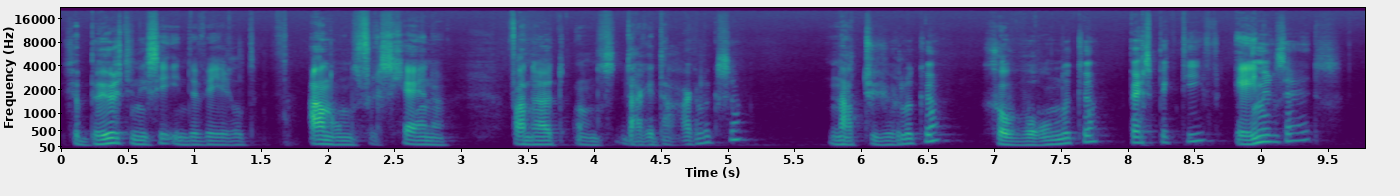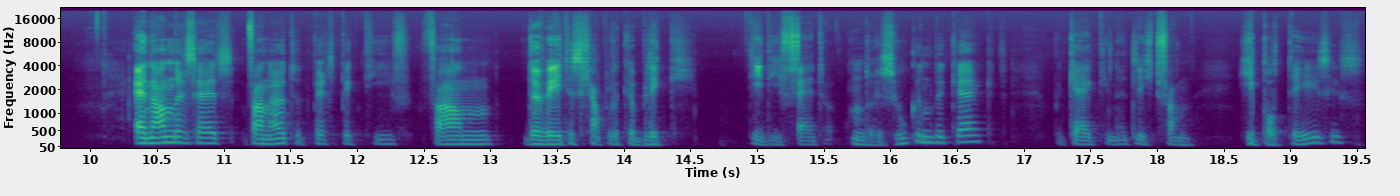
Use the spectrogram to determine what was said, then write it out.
gebeurtenissen in de wereld aan ons verschijnen vanuit ons dagdagelijkse, natuurlijke, gewoonlijke perspectief, enerzijds, en anderzijds vanuit het perspectief van de wetenschappelijke blik, die die feiten onderzoekend bekijkt, bekijkt in het licht van hypotheses,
